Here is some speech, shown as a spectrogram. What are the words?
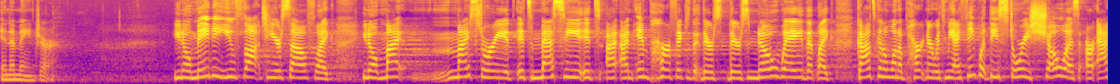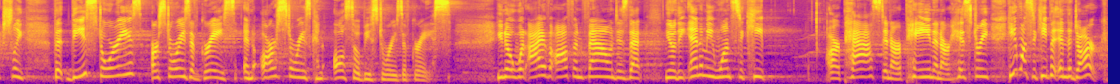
in a manger. You know, maybe you've thought to yourself, like, you know, my, my story it, it's messy it's I, am imperfect there's there's no way that like god's going to want to partner with me i think what these stories show us are actually that these stories are stories of grace and our stories can also be stories of grace you know what i've often found is that you know the enemy wants to keep our past and our pain and our history he wants to keep it in the dark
